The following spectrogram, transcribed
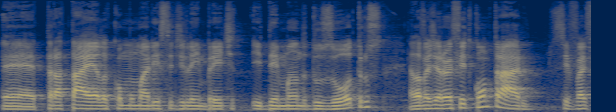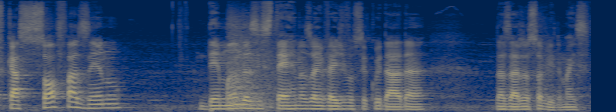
é, tratar ela como uma lista de lembrete e demanda dos outros, ela vai gerar o efeito contrário. Você vai ficar só fazendo demandas externas ao invés de você cuidar da, das áreas da sua vida. Mas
